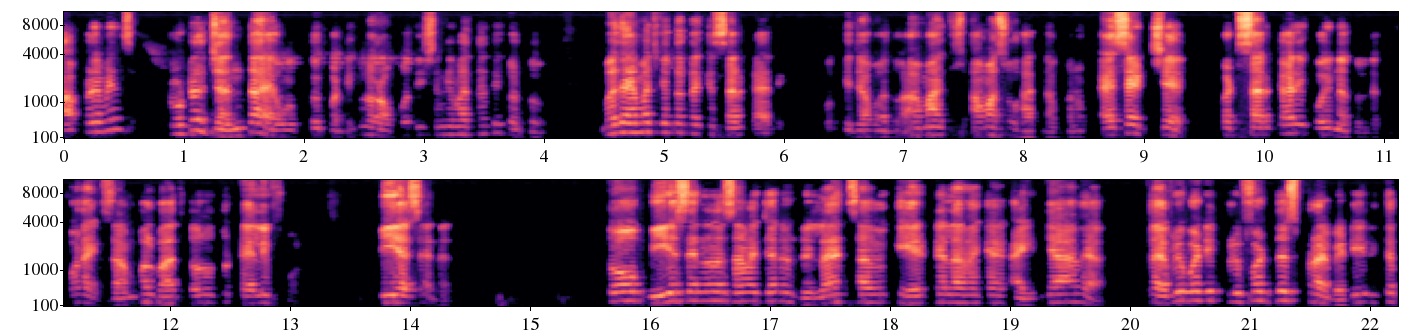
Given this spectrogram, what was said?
આપણે મીન્સ ટોટલ જનતા હું કોઈ પર્ટિક્યુલર ઓપોઝિશનની વાત નથી કરતો. બધા એમ જ કહેતા હતા કે સરકારી, ઓકે જવા દો આમાં આમાં શું હાથ નાખવાનો? એસેટ છે બટ સરકારી કોઈ નતું લેતું ફોર એક્ઝામ્પલ વાત કરું તો ટેલિફોન બીએસએનએલ તો બીએસએનએલ સામે જ્યારે રિલાયન્સ આવ્યું કે એરટેલ આવે કે આઈડિયા આવ્યા, તો એવરીબડી પ્રિફર્ડ ધીસ પ્રાઇવેટ એ રીતે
